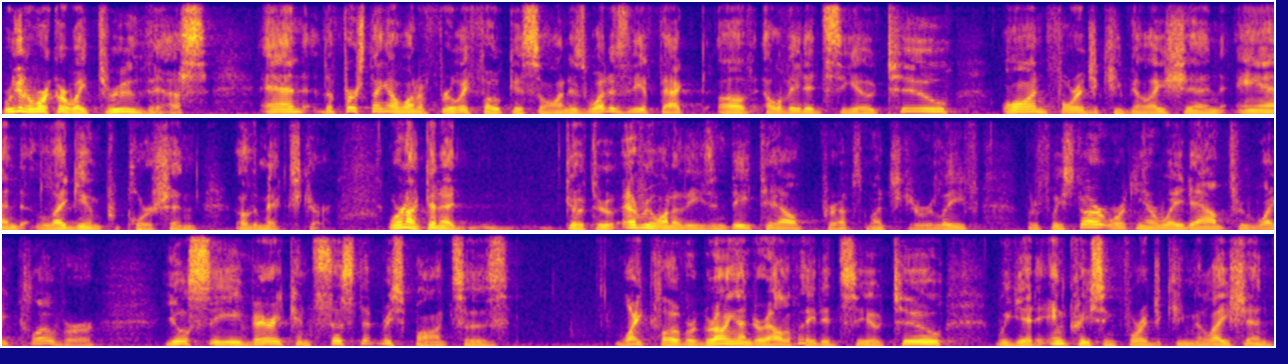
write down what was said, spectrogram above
we're going to work our way through this. And the first thing I want to really focus on is what is the effect of elevated CO2 on forage accumulation and legume proportion of the mixture. We're not going to go through every one of these in detail, perhaps much to your relief, but if we start working our way down through white clover, you'll see very consistent responses. White clover growing under elevated CO2, we get increasing forage accumulation,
